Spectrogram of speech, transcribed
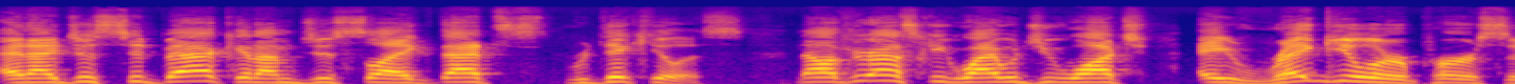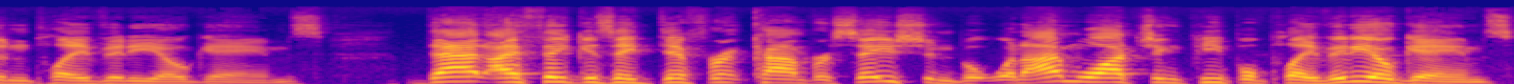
and I just sit back and I'm just like, that's ridiculous. Now, if you're asking why would you watch a regular person play video games, that I think is a different conversation. But when I'm watching people play video games,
